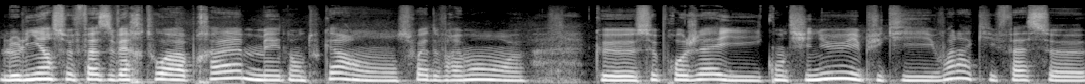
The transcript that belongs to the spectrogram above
le lien se fasse vers toi après. Mais en tout cas, on souhaite vraiment euh, que ce projet il continue et puis qu'il voilà, fasse euh,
